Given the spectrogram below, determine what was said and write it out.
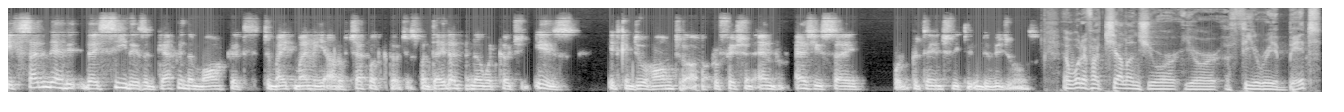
If suddenly they see there's a gap in the market to make money out of chatbot coaches, but they don't know what coaching is, it can do harm to our profession and, as you say, potentially to individuals. And what if I challenge your your theory a bit?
